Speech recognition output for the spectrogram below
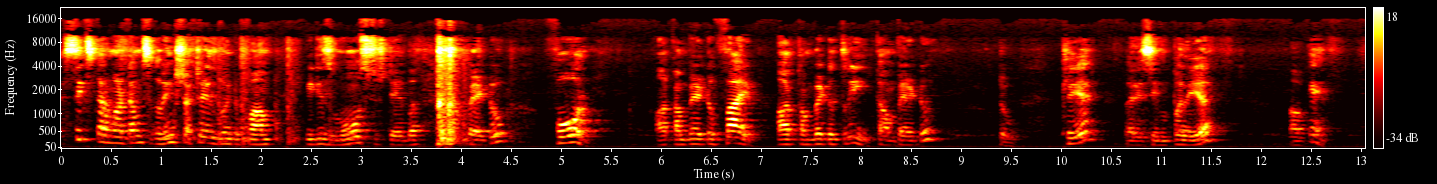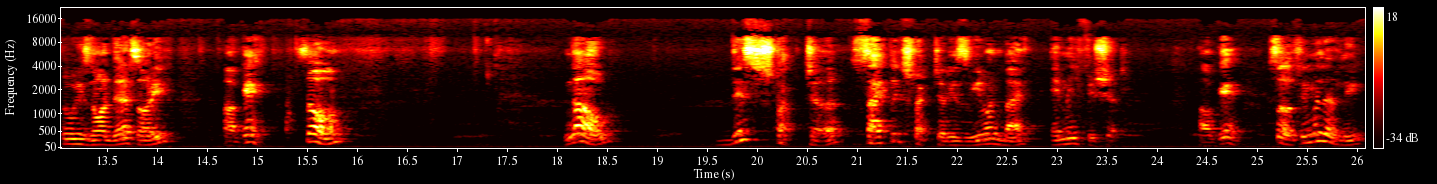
six carbon atoms ring structure is going to form. It is most stable compared to four or compared to five or compared to three compared to two. Clear? Very simple here. Okay. 2 is not there, sorry. Okay. So, now this structure, cyclic structure is given by Emil Fischer. Okay. So, similarly,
